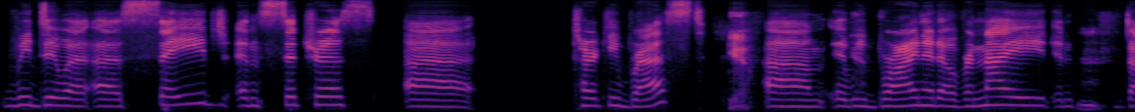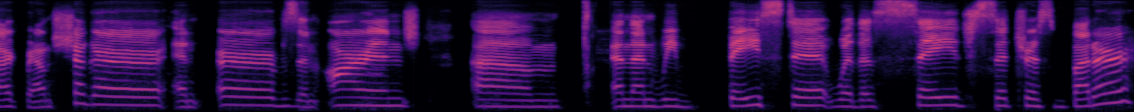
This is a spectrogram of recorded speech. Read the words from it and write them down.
we do a, a sage and citrus uh, turkey breast. Yeah. Um, and we brine it overnight in mm. dark brown sugar and herbs and orange. Um, and then we baste it with a sage citrus butter.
